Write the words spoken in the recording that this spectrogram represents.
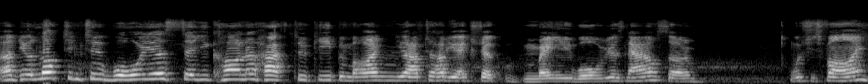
And you're locked into warriors, so you kind of have to keep in mind you have to have your extra mainly warriors now. So, which is fine.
